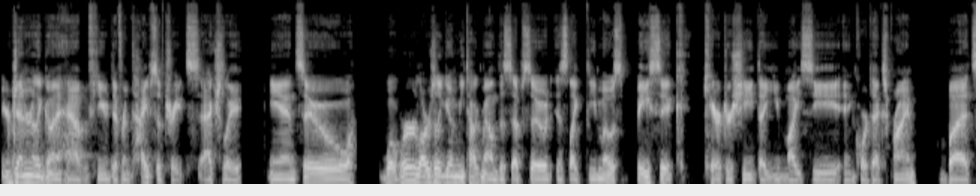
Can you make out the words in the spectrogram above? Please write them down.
you're generally going to have a few different types of traits, actually. And so what we're largely going to be talking about in this episode is like the most basic character sheet that you might see in Cortex Prime. But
